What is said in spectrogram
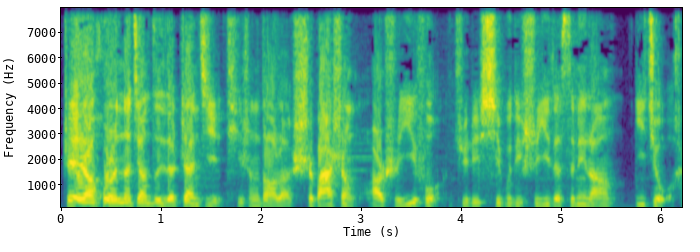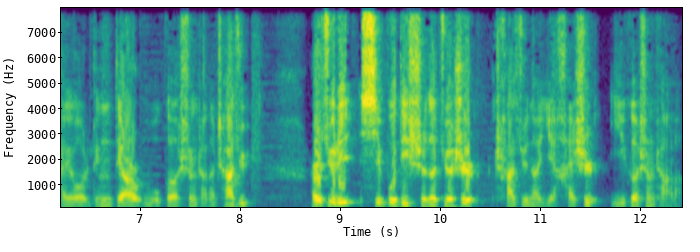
这也让湖人呢将自己的战绩提升到了十八胜二十一负，距离西部第十一的森林狼依旧还有零点五个胜场的差距，而距离西部第十的爵士差距呢也还是一个胜场了。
